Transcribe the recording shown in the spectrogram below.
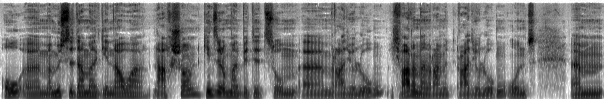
oh, äh, man müsste da mal genauer nachschauen. Gehen Sie doch mal bitte zum ähm, Radiologen. Ich war dann beim Radiologen und ähm,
